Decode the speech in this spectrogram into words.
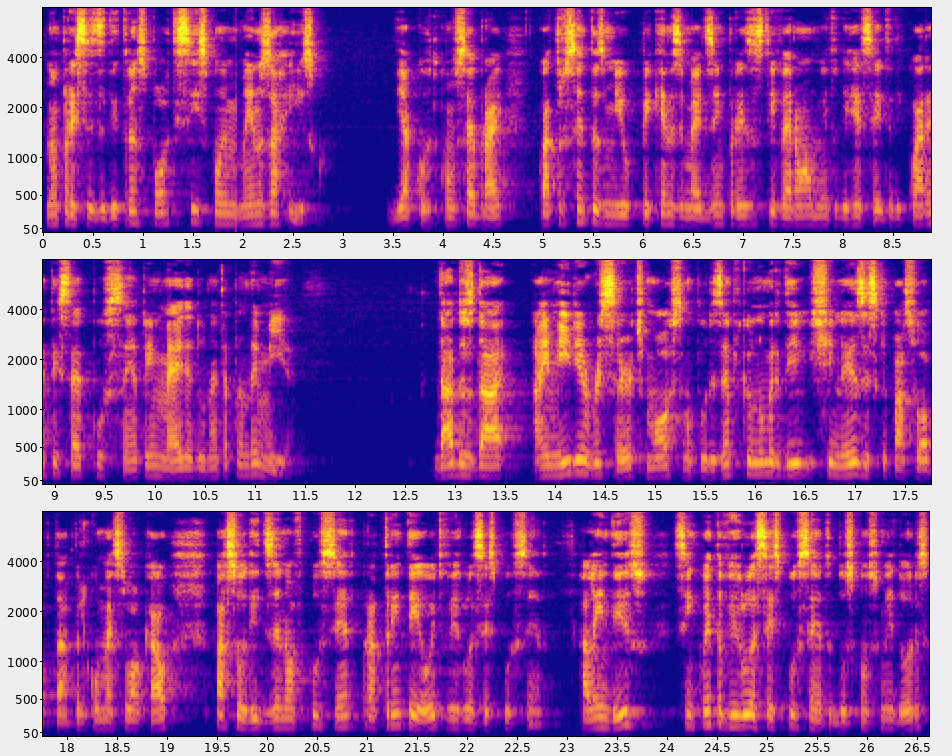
não precisa de transporte e se expõe menos a risco. De acordo com o Sebrae, 400 mil pequenas e médias empresas tiveram um aumento de receita de 47% em média durante a pandemia. Dados da a iMedia Research mostram, por exemplo, que o número de chineses que passou a optar pelo comércio local passou de 19% para 38,6%. Além disso, 50,6% dos consumidores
